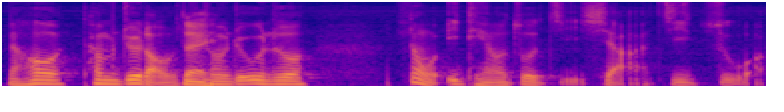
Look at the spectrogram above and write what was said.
然后他们就老，他们就问说：“那我一天要做几下几组啊？”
